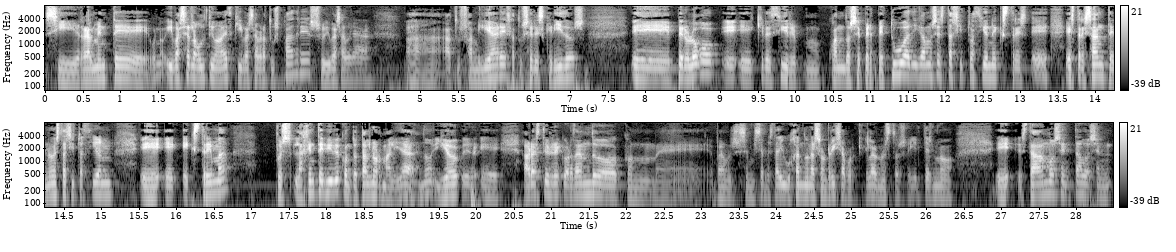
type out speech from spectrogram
si realmente bueno iba a ser la última vez que ibas a ver a tus padres o ibas a ver a, a- a tus familiares, a tus seres queridos. Eh, pero luego, eh, eh, quiero decir, mm, cuando se perpetúa, digamos, esta situación extres- eh, estresante, ¿no? Esta situación extrema, pues la gente vive con total normalidad, ¿no? Yo eh, eh, ahora estoy recordando con, eh, bueno, se, me- se me está dibujando una sonrisa porque claro nuestros oyentes no, eh, estábamos sentados en,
